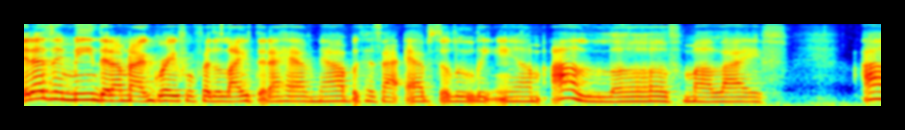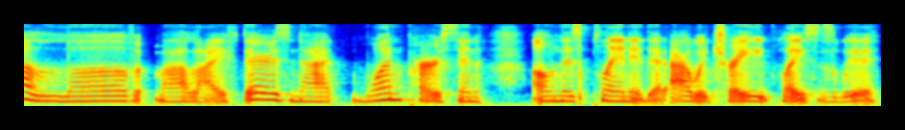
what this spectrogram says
It doesn't mean that I'm not grateful for the life that I have now because I absolutely am. I love my life. I love my life. There is not one person on this planet that I would trade places with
